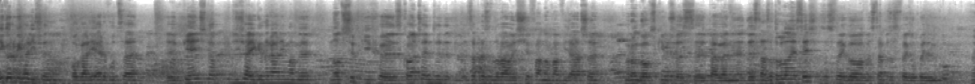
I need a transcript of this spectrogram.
Igor Michaliszyn po gali RWC 5. No, dzisiaj generalnie mamy no, od szybkich y, skończeń. Ty zaprezentowałeś się fanom Wawilacze Mrągowskim przez y, pełen dystans. Zadowolony jesteś ze swojego występu, ze swojego pojedynku? E,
